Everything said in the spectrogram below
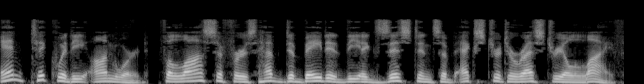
Antiquity onward, philosophers have debated the existence of extraterrestrial life.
